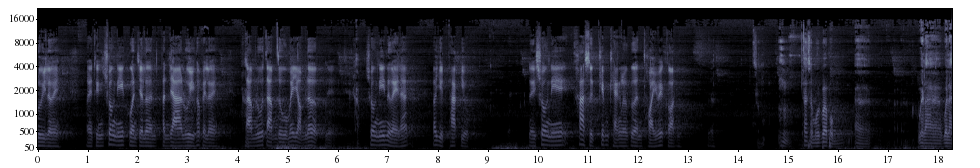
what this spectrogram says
ลุยเลย หมายถึงช่วงนี้ควรเจริญปัญญาลุยเข้าไปเลย ตามรู้ตามดูไม่ยอมเลิกเนี่ยช่วงนี้เหนื่อยแล้วก็หยุดพักอยู่ ในช่วงนี้ค่าศึกเข้มแข็งเหลือเกินถอยไว้ก่อน ถ้าสมมุติว่าผมเวลาเวลา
